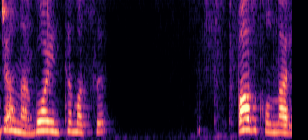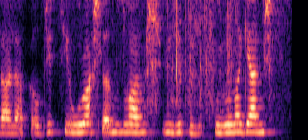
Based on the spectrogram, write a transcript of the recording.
Canlar bu ayın teması bazı konularla alakalı ciddi uğraşlarımız varmış. Yüzük yüzük kuyruğuna gelmişiz.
